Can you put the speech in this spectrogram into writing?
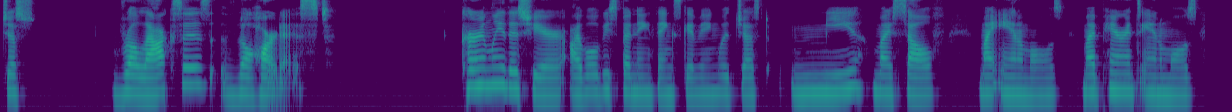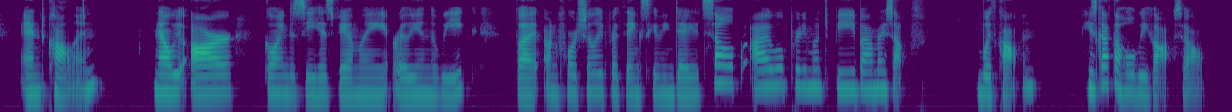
just relaxes the hardest. Currently, this year, I will be spending Thanksgiving with just me, myself, my animals, my parents' animals, and Colin. Now, we are going to see his family early in the week, but unfortunately, for Thanksgiving Day itself, I will pretty much be by myself with Colin. He's got the whole week off, so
